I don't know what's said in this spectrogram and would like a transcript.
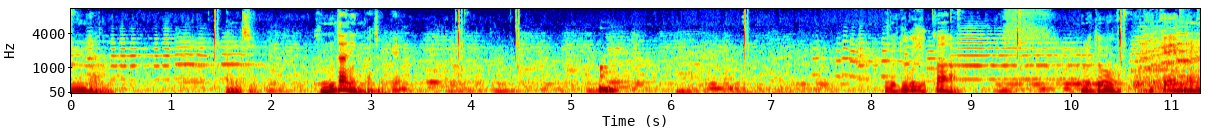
인면 반지 군단인가 저게? 이거 누구 줄까? 그래도 이 게임을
